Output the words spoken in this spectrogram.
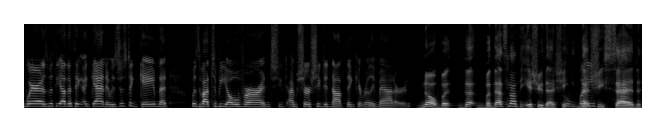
Whereas with the other thing, again, it was just a game that was about to be over, and she, I'm sure she did not think it really mattered. No, but that but that's not the issue that she What that you- she said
